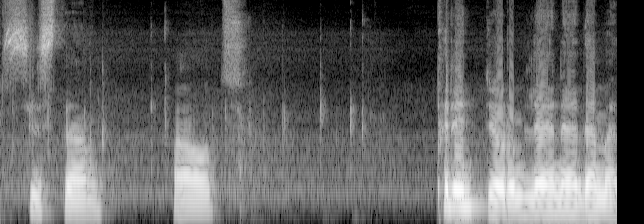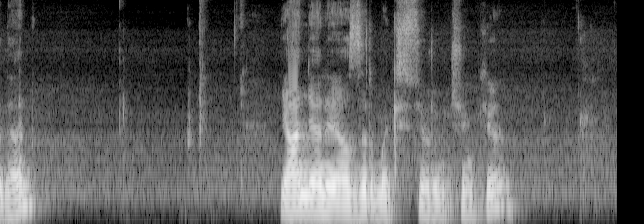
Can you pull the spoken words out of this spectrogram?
system out print diyorum ln demeden. Yan yana yazdırmak istiyorum çünkü.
